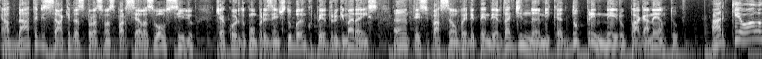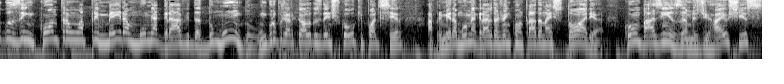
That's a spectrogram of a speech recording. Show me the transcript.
a data de saque das próximas parcelas do auxílio. De acordo com o presidente do banco, Pedro Guimarães, a antecipação vai depender da dinâmica do primeiro pagamento. Arqueólogos encontram a primeira múmia grávida do mundo. Um grupo de arqueólogos identificou o que pode ser a primeira múmia grávida já encontrada na história. Com base em exames de raio-x,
